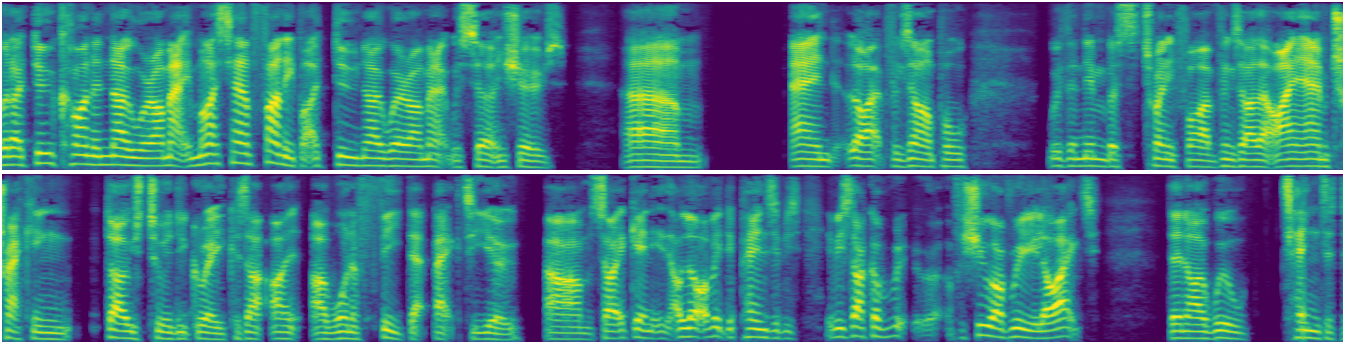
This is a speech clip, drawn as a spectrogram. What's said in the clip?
but I do kind of know where I'm at. It might sound funny, but I do know where I'm at with certain shoes. Um, and like, for example, with the Nimbus 25, things like that, I am tracking those to a degree because I, I, I want to feed that back to you. Um, so again, it, a lot of it depends. If it's if it's like a, a shoe I've really liked, then I will tend to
